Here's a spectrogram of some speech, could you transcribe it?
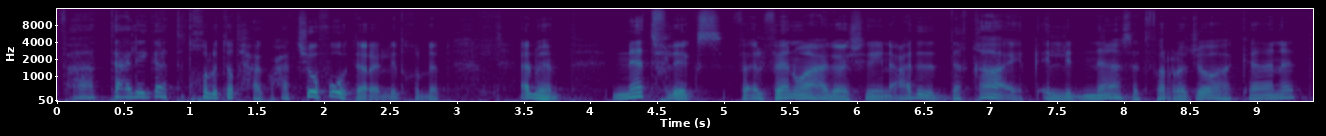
فالتعليقات تدخلوا تضحكوا حتشوفوه ترى اللي يدخل نت. المهم نتفليكس في 2021 عدد الدقائق اللي الناس تفرجوها كانت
